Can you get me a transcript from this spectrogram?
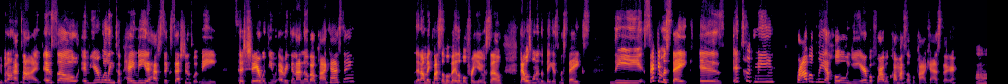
people don't have time. And so if you're willing to pay me to have six sessions with me to share with you everything I know about podcasting, then I'll make myself available for you. So that was one of the biggest mistakes. The second mistake is it took me probably a whole year before I would call myself a podcaster. Uh-huh.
